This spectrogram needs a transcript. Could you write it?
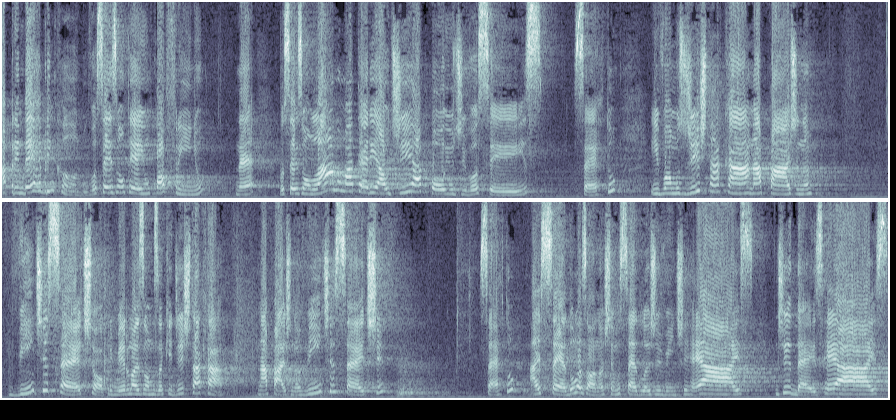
aprender brincando. Vocês vão ter aí um cofrinho, né? Vocês vão lá no material de apoio de vocês, certo? E vamos destacar na página 27, ó. Primeiro nós vamos aqui destacar na página 27, certo? As cédulas, ó, nós temos cédulas de 20 reais, de 10 reais,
